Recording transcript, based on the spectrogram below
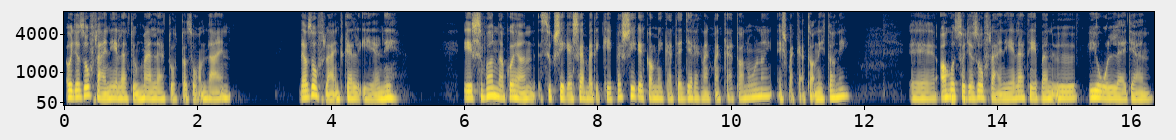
hogy az offline életünk mellett ott az online, de az offline-t kell élni, és vannak olyan szükséges emberi képességek, amiket egy gyereknek meg kell tanulni, és meg kell tanítani, eh, ahhoz, hogy az offline életében ő jól legyen.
